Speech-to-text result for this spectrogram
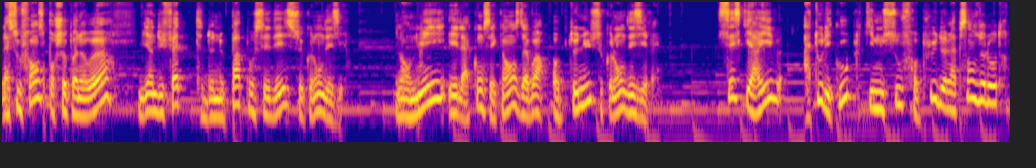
La souffrance pour Schopenhauer vient du fait de ne pas posséder ce que l'on désire. L'ennui est la conséquence d'avoir obtenu ce que l'on désirait. C'est ce qui arrive à tous les couples qui ne souffrent plus de l'absence de l'autre.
